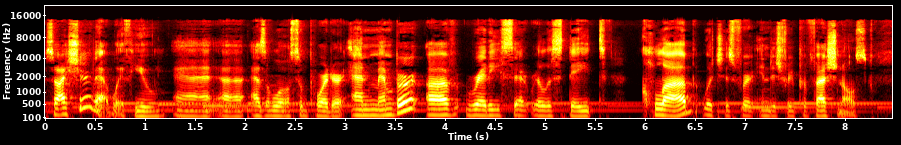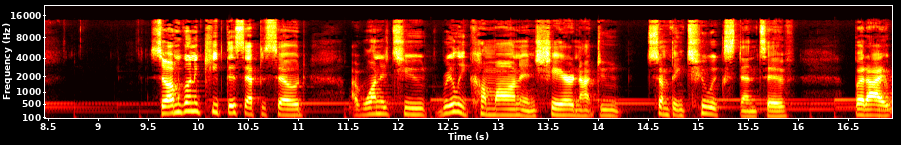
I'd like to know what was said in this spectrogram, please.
So I share that with you uh, uh, as a loyal supporter and member of Ready Set Real Estate Club, which is for industry professionals. So I'm going to keep this episode. I wanted to really come on and share, not do something too extensive but I,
